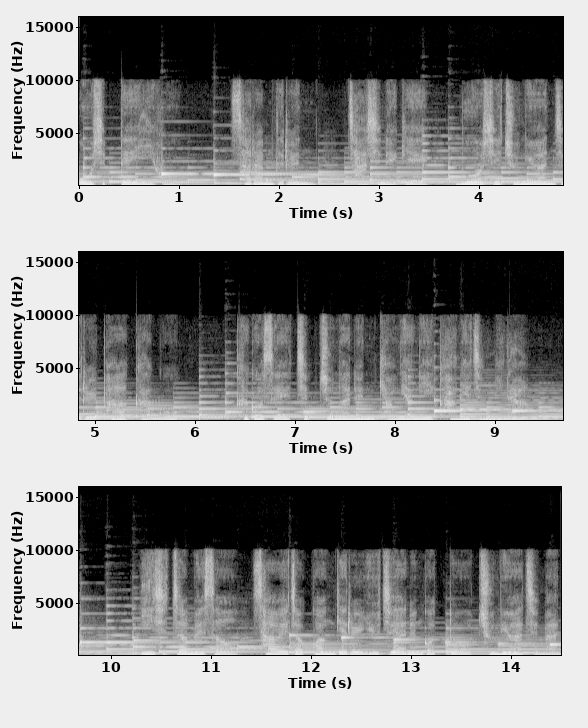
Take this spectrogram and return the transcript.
50대 이후 사람들은 자신에게 무엇이 중요한지를 파악하고 그것에 집중하는 경향이 강해집니다. 이 시점에서 사회적 관계를 유지하는 것도 중요하지만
